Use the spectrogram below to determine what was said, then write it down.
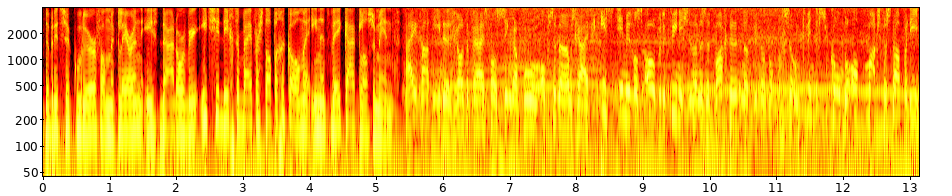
De Britse coureur van McLaren is daardoor weer ietsje dichter bij Verstappen gekomen in het WK-klassement. Hij gaat hier de grote prijs van Singapore op zijn naam schrijven. Is inmiddels over de finish en dan is het wachten. En dat duurt dan toch zo'n 20 seconden op Max Verstappen die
